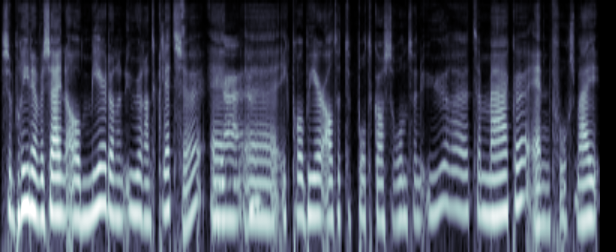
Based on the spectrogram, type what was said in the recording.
Sabrina, we zijn al meer dan een uur aan het kletsen. En ja, uh, ik probeer altijd de podcast rond een uur te maken. En volgens mij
